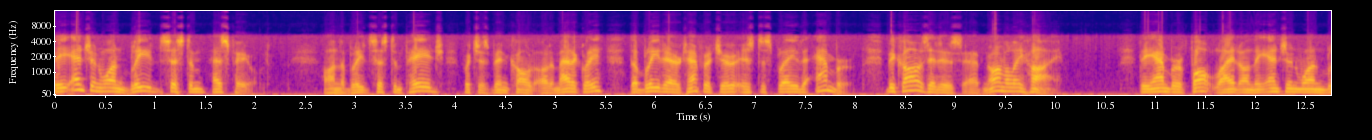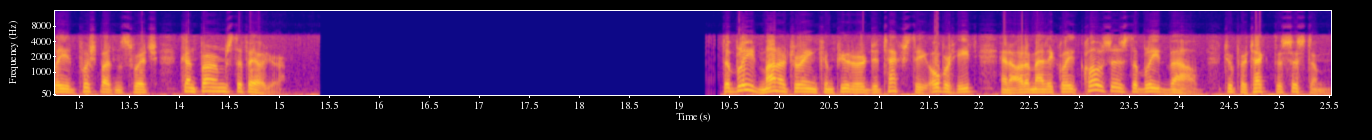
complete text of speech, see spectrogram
The Engine 1 bleed system has failed. On the bleed system page, which has been called automatically, the bleed air temperature is displayed amber because it is abnormally high. The amber fault light on the Engine 1 bleed push-button switch confirms the failure. The bleed monitoring computer detects the overheat and automatically closes the bleed valve to protect the system.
